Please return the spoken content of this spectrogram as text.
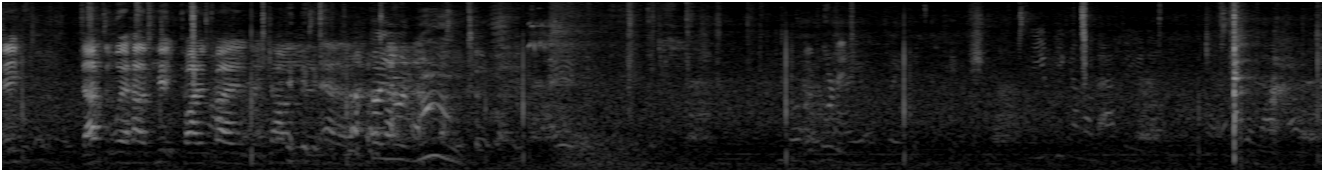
See? That's the way how to hit. Try to try to travel to the nether. I thought you would move. Left 40. So you pick them up you're done without art.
